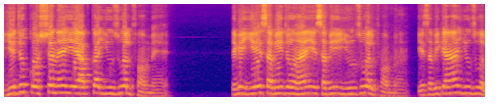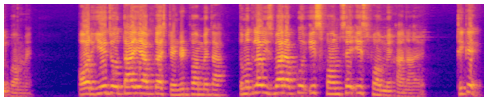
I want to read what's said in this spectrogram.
ये जो क्वेश्चन है, ये आपका यूजुअल फॉर्म में है। देखिए, ये सभी जो है, ये सभी यूजुअल फॉर्म में है। ये सभी क्या है? यूजुअल फॉर्म में और ये जो था, ये आपका स्टैंडर्ड फॉर्म में था। तो मतलब इस बार आपको इस फॉर्म से इस फॉर्म में आना है। ठीक है?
